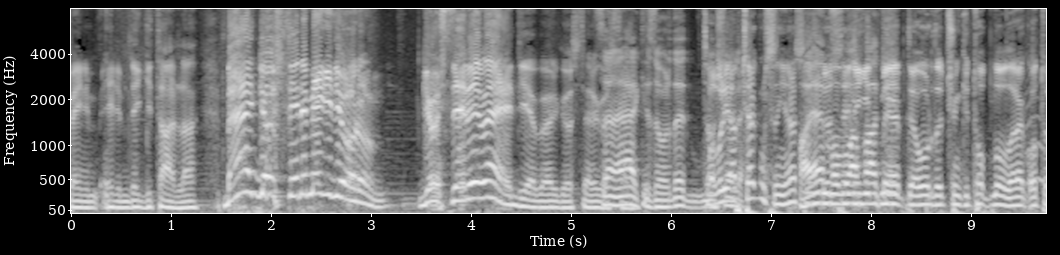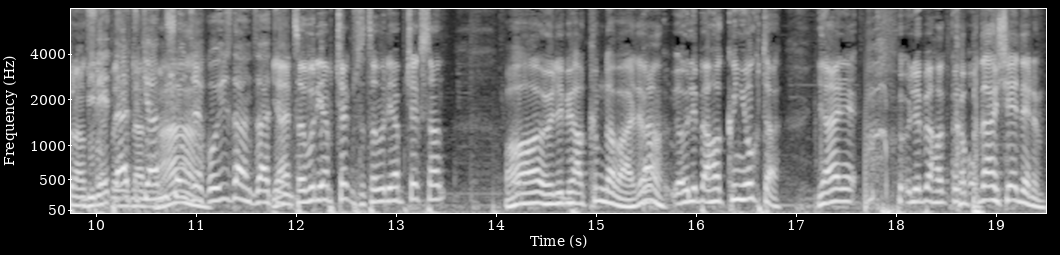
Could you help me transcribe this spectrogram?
Benim elimde gitarla. Ben gösterime gidiyorum. Gösterime diye böyle gösteri gösteri. herkes orada Tavır yapacak mısın ya? Senin Hayır, gösterine gitmeyip de orada çünkü toplu olarak oturan Biletler tükenmiş Ha. olacak o yüzden zaten. Yani tavır yapacak mısın? Tavır yapacaksan Aa öyle bir hakkım da var değil mi? ben- öyle bir hakkın yok da. Yani öyle bir hakkın Kapıdan şey derim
